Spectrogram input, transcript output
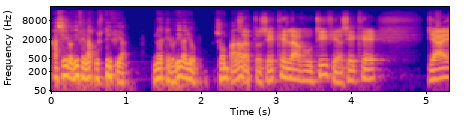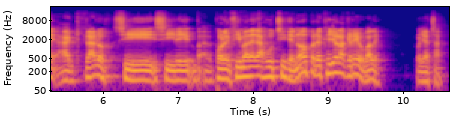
así lo dice la justicia, no es que lo diga yo, son palabras. Exacto, si es que es la justicia, si es que ya, claro, si, si por encima de la justicia, no, pero es que yo la creo, vale, pues ya está.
